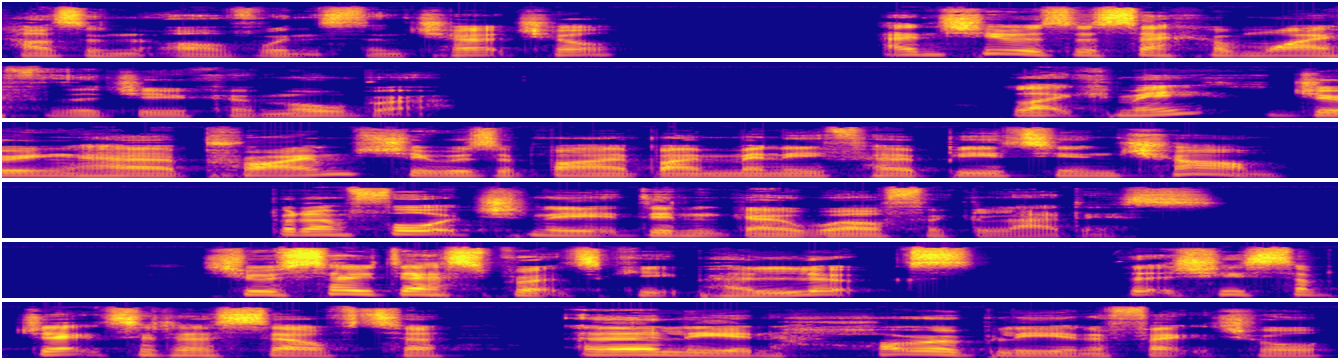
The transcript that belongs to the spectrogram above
cousin of Winston Churchill, and she was the second wife of the Duke of Marlborough. Like me, during her prime, she was admired by many for her beauty and charm. But unfortunately, it didn't go well for Gladys. She was so desperate to keep her looks that she subjected herself to early and horribly ineffectual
